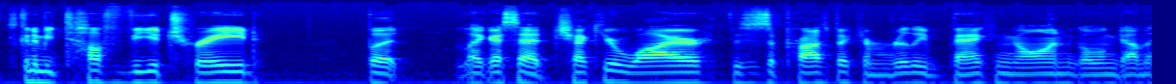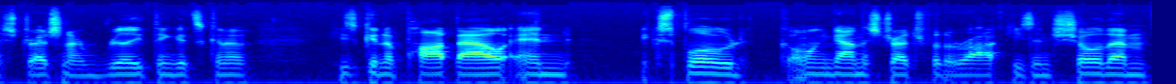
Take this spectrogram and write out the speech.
it's going to be tough via trade. Like I said, check your wire. This is a prospect I'm really banking on going down the stretch, and I really think it's gonna he's gonna pop out and explode going down the stretch for the Rockies and show them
